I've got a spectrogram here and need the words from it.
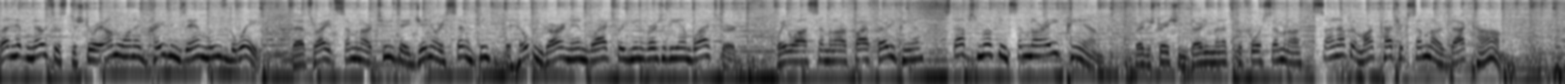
Let hypnosis destroy unwanted cravings and lose the weight. That's right, seminar Tuesday, January 17th at the Hilton Garden in Blacksburg University in Blacksburg. Weight loss seminar 5:30 p.m. Stop smoking seminar 8 p.m. Registration 30 minutes before seminar. Sign up at markpatrickseminars.com.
